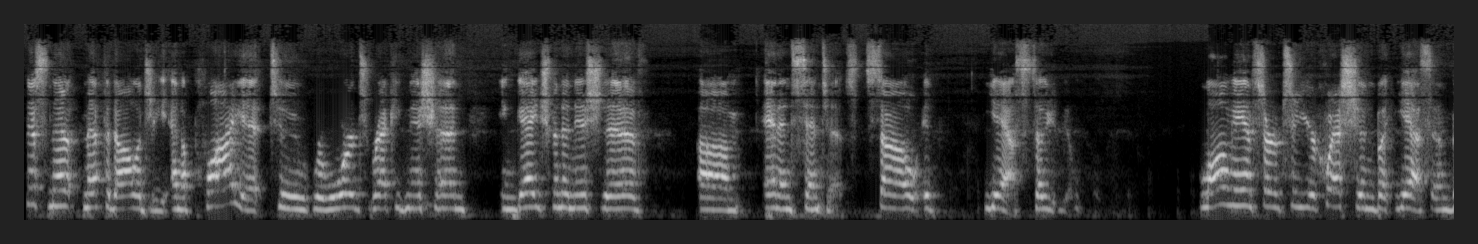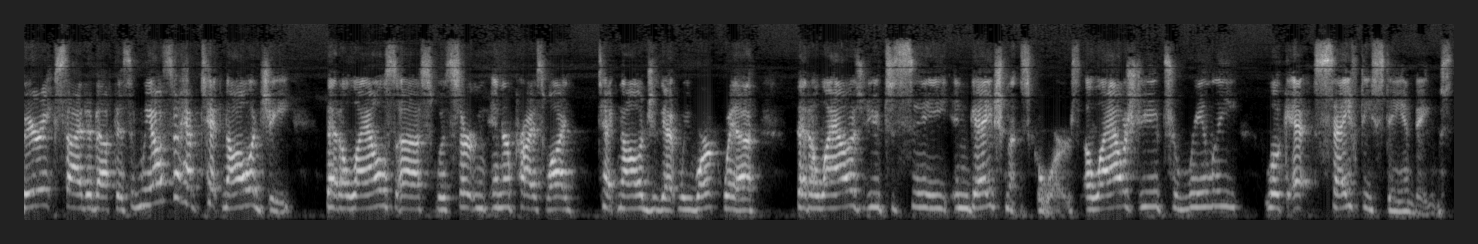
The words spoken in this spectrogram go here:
this methodology and apply it to rewards recognition, engagement initiative, um, and incentives. So it, yes. So long answer to your question, but yes, I'm very excited about this. And we also have technology that allows us with certain enterprise wide technology that we work with that allows you to see engagement scores, allows you to really look at safety standings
